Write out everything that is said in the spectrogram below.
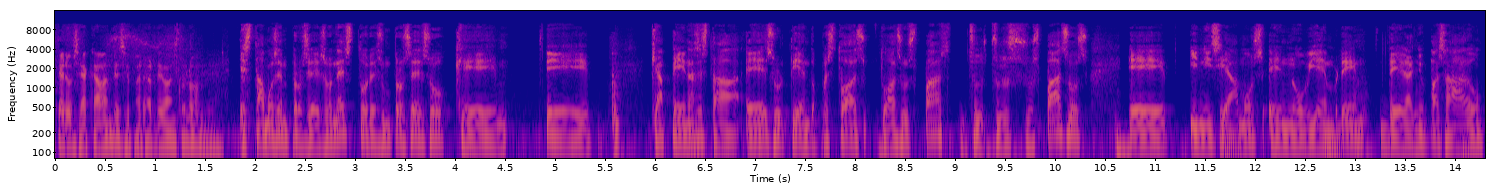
Pero se acaban de separar de Bancolombia. Estamos en proceso, Néstor. Es un proceso que eh, que apenas está eh, surtiendo pues todas, todas sus, sus, pasos. Eh, iniciamos en noviembre del año pasado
